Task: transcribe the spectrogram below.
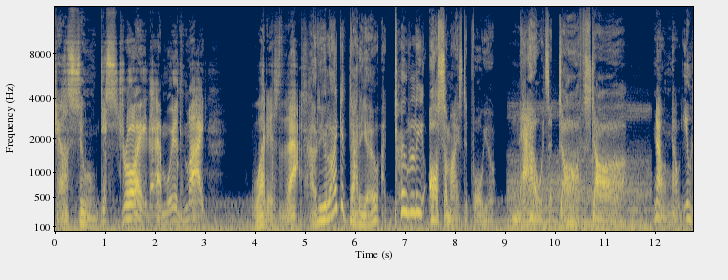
shall soon destroy them with my... What is that? How do you like it, Daddy-O? I totally awesomized it for you. Now it's a Darth Star. No, no, you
